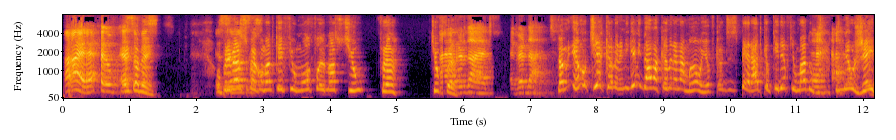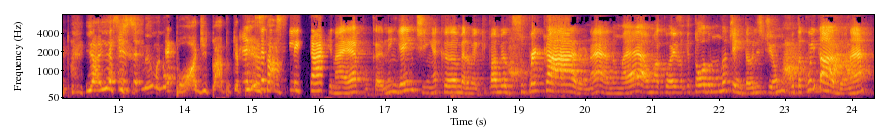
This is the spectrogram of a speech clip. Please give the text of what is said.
Ah, é? Eu, tem também. o primeiro Super Comando quem filmou foi o nosso tio, Fran. Tio ah, Fran. É verdade. É verdade. Eu não tinha câmera, ninguém me dava a câmera na mão. E eu ficava desesperado porque eu queria filmar do, do meu jeito. E aí, é assim, é não, mas não é, pode, pá, porque... É você tá... tem que explicar que na época ninguém tinha câmera, um equipamento super caro, né? Não é uma coisa que todo mundo tinha. Então eles tinham um puta cuidado, né?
